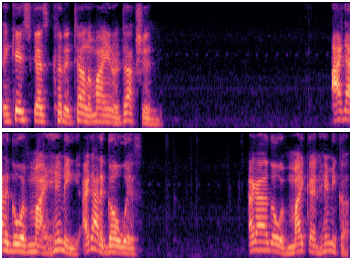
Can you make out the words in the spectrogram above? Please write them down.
In case you guys couldn't tell in my introduction, I gotta go with MaiHime. I gotta go with I gotta go with Maika and Himeka.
